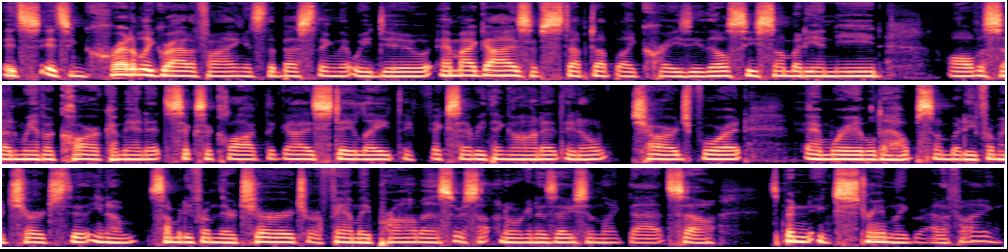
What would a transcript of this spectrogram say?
it's it's incredibly gratifying. It's the best thing that we do. And my guys have stepped up like crazy. They'll see somebody in need. All of a sudden, we have a car come in at six o'clock. The guys stay late. They fix everything on it. They don't charge for it, and we're able to help somebody from a church. You know, somebody from their church or a Family Promise or an organization like that. So it's been extremely gratifying.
